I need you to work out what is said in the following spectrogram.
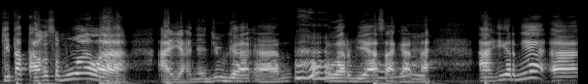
kita tahu semua lah, ayahnya juga kan, luar biasa kan. Nah akhirnya eh,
